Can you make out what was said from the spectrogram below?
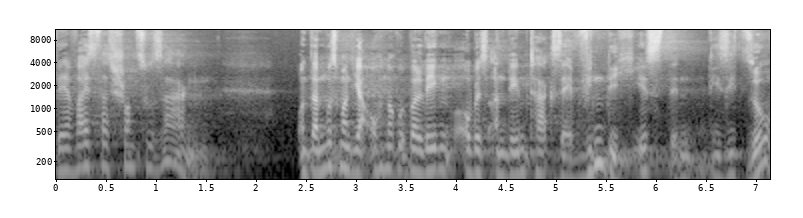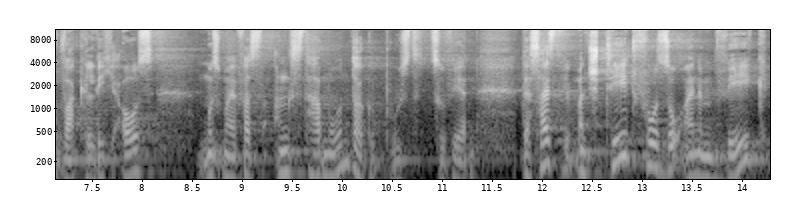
wer weiß das schon zu sagen. Und dann muss man ja auch noch überlegen, ob es an dem Tag sehr windig ist, denn die sieht so wackelig aus, muss man ja fast Angst haben, runtergepustet zu werden. Das heißt, man steht vor so einem Weg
